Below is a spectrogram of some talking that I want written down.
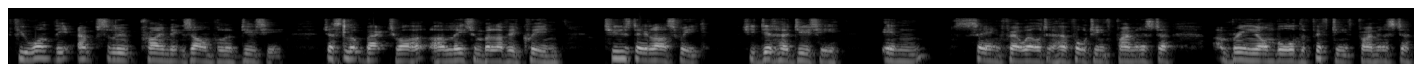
If you want the absolute prime example of duty, just look back to our, our late and beloved Queen. Tuesday last week, she did her duty in saying farewell to her 14th Prime Minister and bringing on board the 15th Prime Minister.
